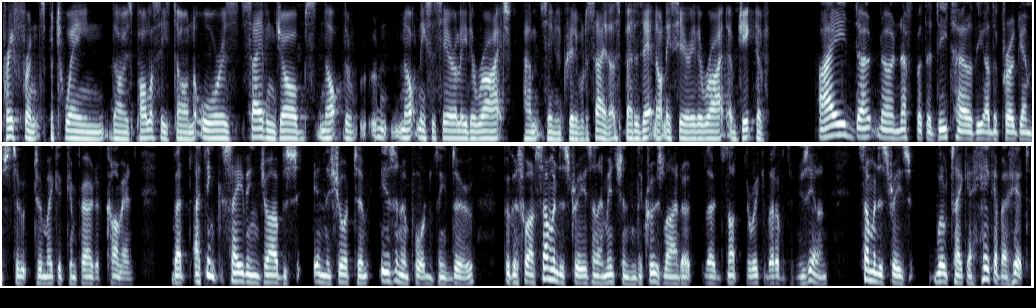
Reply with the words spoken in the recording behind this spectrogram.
preference between those policies, Don, or is saving jobs not the not necessarily the right? Um, seems incredible to say this, but is that not necessarily the right objective? I don't know enough about the detail of the other programs to, to make a comparative comment. But I think saving jobs in the short term is an important thing to do because while some industries, and I mentioned the cruise liner, though it's not directly relevant to New Zealand, some industries will take a heck of a hit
